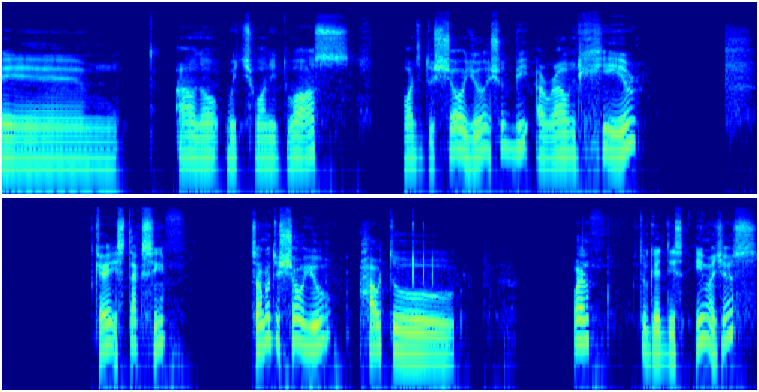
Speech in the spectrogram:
Um i don't know which one it was. I wanted to show you. It should be around here. Okay it's taxi. So i'm going to show you how to well to get these images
